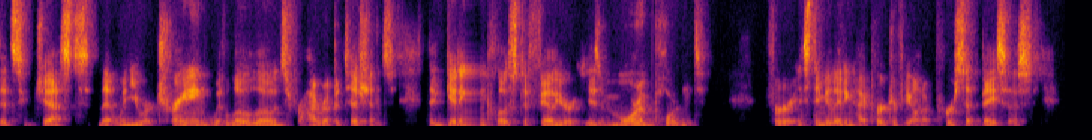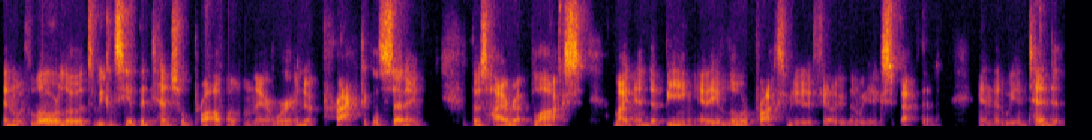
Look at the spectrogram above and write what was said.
that suggests that when you are training with low loads for high repetitions, that getting close to failure is more important for stimulating hypertrophy on a per set basis than with lower loads, we can see a potential problem there where in a practical setting, those high rep blocks might end up being at a lower proximity to failure than we expected and that we intended.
